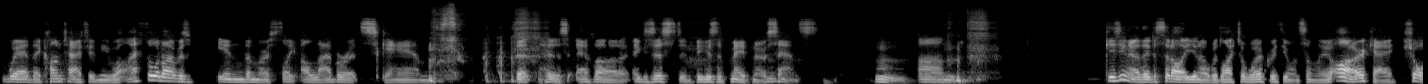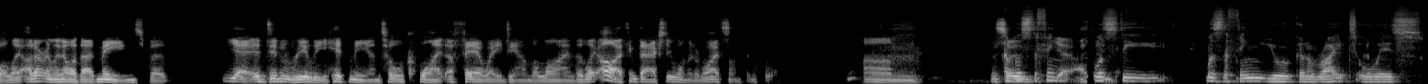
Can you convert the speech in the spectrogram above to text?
where they contacted me where I thought I was in the most like elaborate scam that has ever existed because it made no sense. Hmm. Um because you know they just said, "Oh, you know, we'd like to work with you on something." Oh, okay, sure. Like I don't really know what that means, but yeah, it didn't really hit me until quite a fair way down the line. They're like, "Oh, I think they actually want me to write something for." them." Um, and so and what's the thing? Yeah, I what's the was the thing you were going to write always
